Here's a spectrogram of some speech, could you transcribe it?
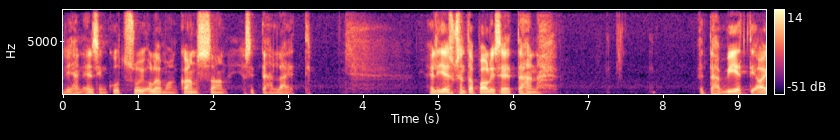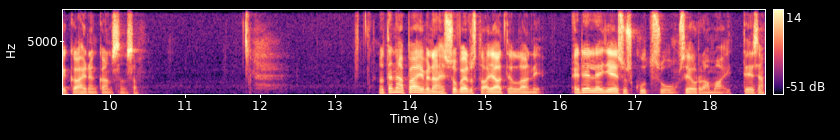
Eli hän ensin kutsui olemaan kanssaan ja sitten hän lähetti. Eli Jeesuksen tapa oli se, että hän, että hän vietti aikaa heidän kanssansa. No tänä päivänä, jos sovellusta ajatellaan, niin edelleen Jeesus kutsuu seuraamaan itteensä.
